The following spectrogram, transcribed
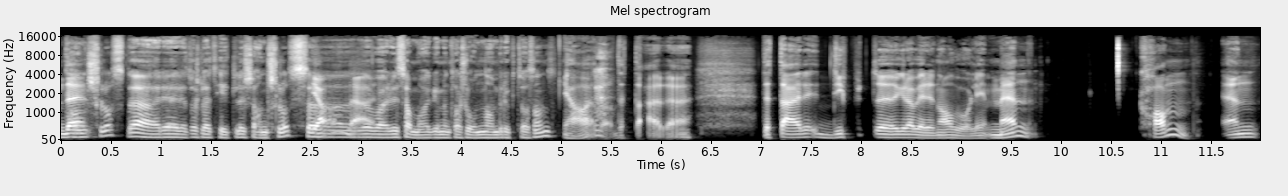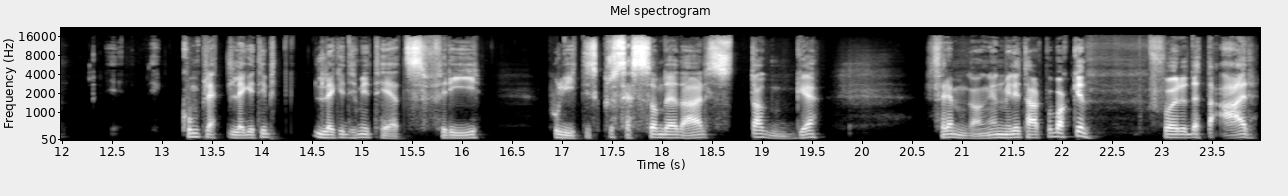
Det, anslås, det er rett og slett Hitlers anslås. Ja, det, det er- var i samme argumentasjonen han brukte og sånn. Ja, da, dette er, uh, dette er dypt eh, graverende og alvorlig. Men kan en komplett legitim, legitimitetsfri politisk prosess som det der stagge fremgangen militært på bakken? For dette er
